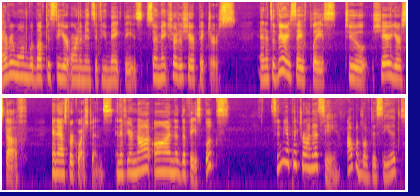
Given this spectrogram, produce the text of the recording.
Everyone would love to see your ornaments if you make these, so make sure to share pictures. And it's a very safe place to share your stuff and ask for questions. And if you're not on the Facebooks, send me a picture on Etsy. I would love to see it.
